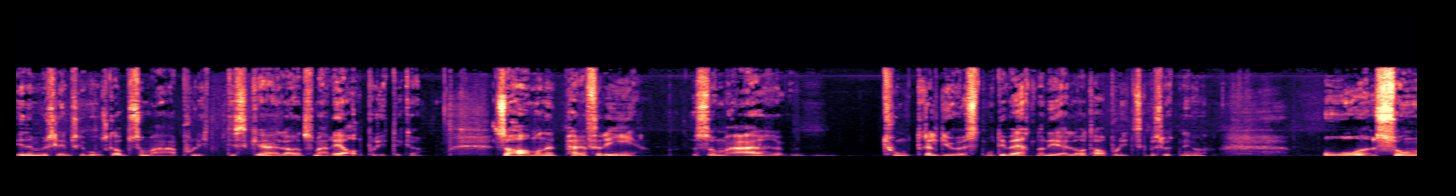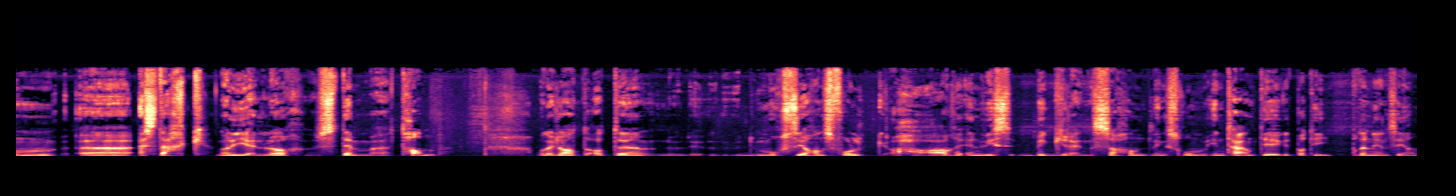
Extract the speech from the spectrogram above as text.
i det muslimske brorskap som er politiske, eller som er realpolitikere. Så har man et periferi som er tungt religiøst motivert når det gjelder å ta politiske beslutninger og som eh, er sterk når det gjelder stemmetall. Og det er klart at eh, Morsi og hans folk har en viss begrensa handlingsrom internt i eget parti, på den ene sida,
